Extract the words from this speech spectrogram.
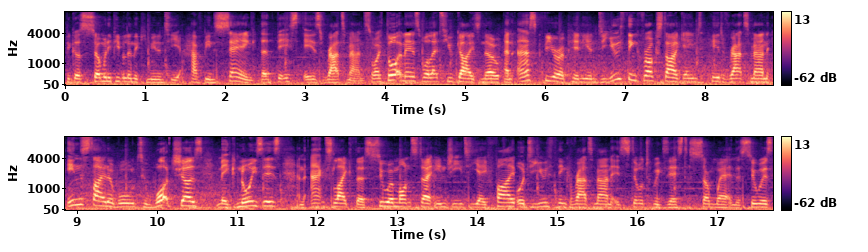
because so many people in the community have been saying that this is Ratman. So I thought I may as well let you guys know and ask for your opinion. Do you think Rockstar Games hid Ratman inside a wall to watch us make noises and act like the sewer monster in GTA 5? Or do you think Ratman is still to exist somewhere in the sewers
